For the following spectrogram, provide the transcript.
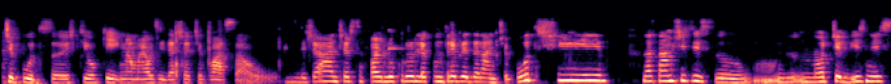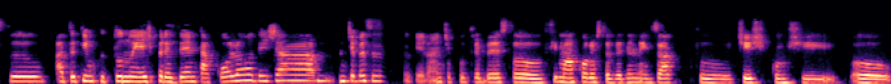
început să știi, ok, n-am mai auzit de așa ceva sau deja încerci să faci lucrurile cum trebuie de la început și de asta am și zis, în orice business, atât timp cât tu nu ești prezent acolo, deja începe să... Ok, la început trebuie să fim acolo și să vedem exact ce și cum și uh,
